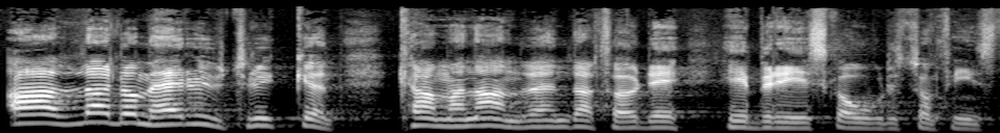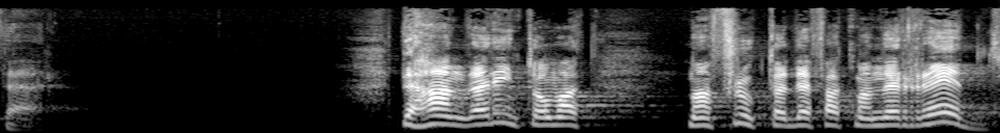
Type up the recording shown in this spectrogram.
Alla de här uttrycken kan man använda för det hebreiska ordet som finns där. Det handlar inte om att man fruktar därför att man är rädd,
